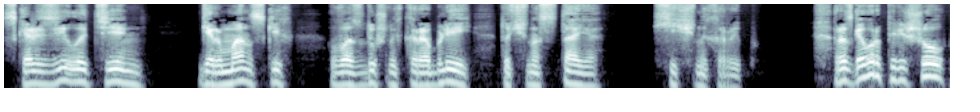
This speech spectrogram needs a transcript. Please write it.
скользила тень германских воздушных кораблей, точно стая хищных рыб. Разговор перешел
